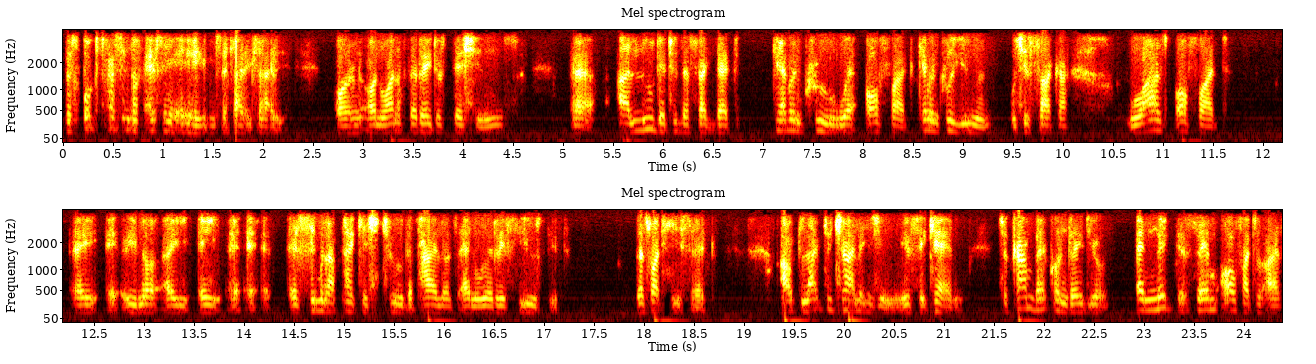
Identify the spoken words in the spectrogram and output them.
the spokesperson of SAA, Mr. Tlali on, on one of the radio stations, uh, alluded to the fact that cabin crew were offered, cabin crew union, which is SACCA, was offered a, a you know a, a, a, similar package to the pilots and we refused it. That's what he said. I would like to challenge him, if he can, to come back on radio and make the same offer to us.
